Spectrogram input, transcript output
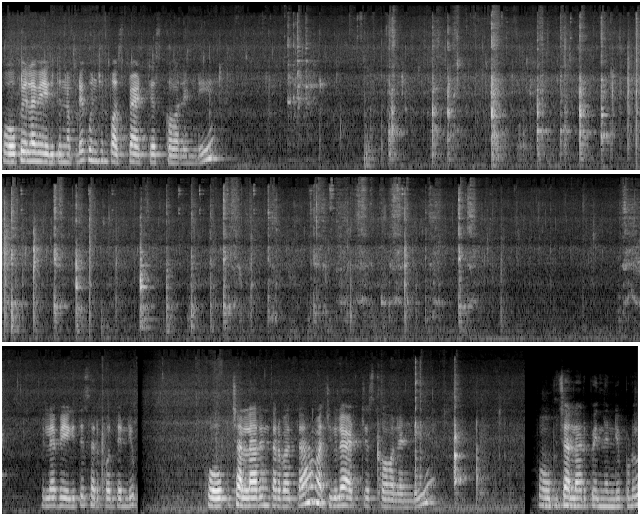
పోపు ఇలా వేగుతున్నప్పుడే కొంచెం పసుపు యాడ్ చేసుకోవాలండి. ఇలా వేగితే సరిపోద్దండి. పోపు చల్లారిన తర్వాత మజ్జిగలో యాడ్ చేసుకోవాలండి. పోపు చల్లారిపోయిందండి ఇప్పుడు.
